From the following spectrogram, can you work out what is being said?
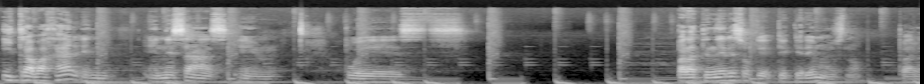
y trabajar en, en esas, em, pues, para tener eso que, queremos, ¿no? Para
